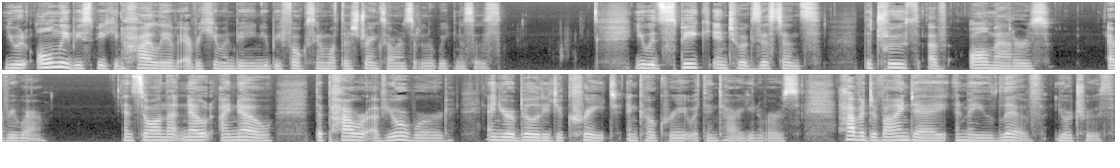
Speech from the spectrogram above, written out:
You would only be speaking highly of every human being. You'd be focusing on what their strengths are instead of their weaknesses. You would speak into existence the truth of all matters everywhere. And so, on that note, I know the power of your word and your ability to create and co create with the entire universe. Have a divine day, and may you live your truth.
